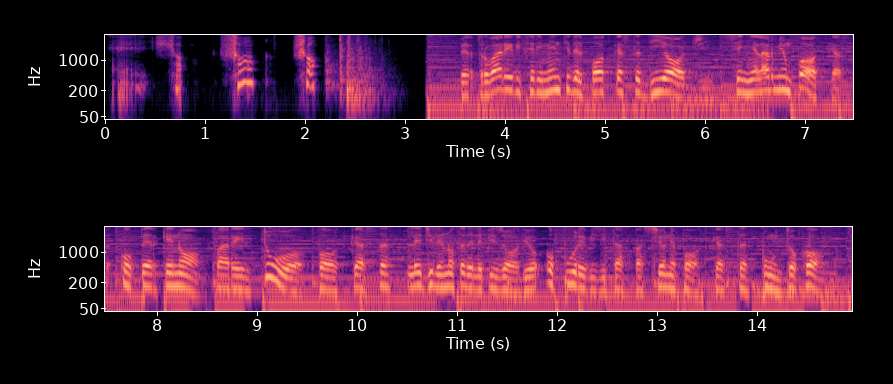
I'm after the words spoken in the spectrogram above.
Eh, sciò, sciò, sciò. Per trovare i riferimenti del podcast di oggi, segnalarmi un podcast o perché no fare il tuo podcast, leggi le note dell'episodio oppure visita passionepodcast.com.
